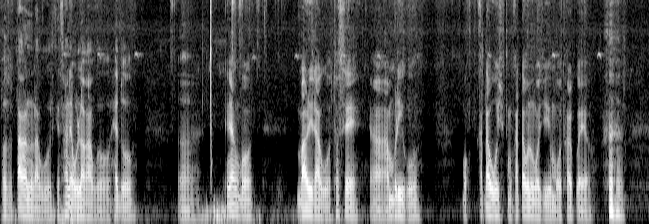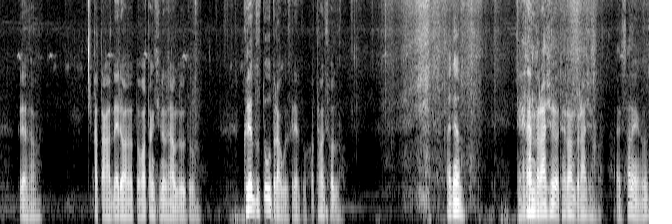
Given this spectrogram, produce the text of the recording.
버섯 따가느라고 이렇게 산에 올라가고 해도 어 그냥 뭐 마을이라고 텃세 아, 안 부리고 뭐 갔다 오고 싶으면 갔다 오는 거지 뭐 어떡할 거예요. 그래서 갔다가 내려와서 또 허탕 치는 사람들도 그래도 또 오더라고요 그래도. 허탕을 쳐도. 하여튼 대단들 하셔요 대단들 하셔. 아, 산에 어?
